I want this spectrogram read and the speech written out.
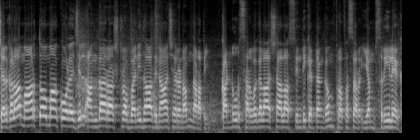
ചെർക്കള മാർത്തോമ കോളേജിൽ അന്താരാഷ്ട്ര വനിതാ ദിനാചരണം നടത്തി. കണ്ണൂർ സർവകലാശാല സിൻഡിക്കറ്റ് അംഗം പ്രൊഫസർ എം ശ്രീലേഖ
